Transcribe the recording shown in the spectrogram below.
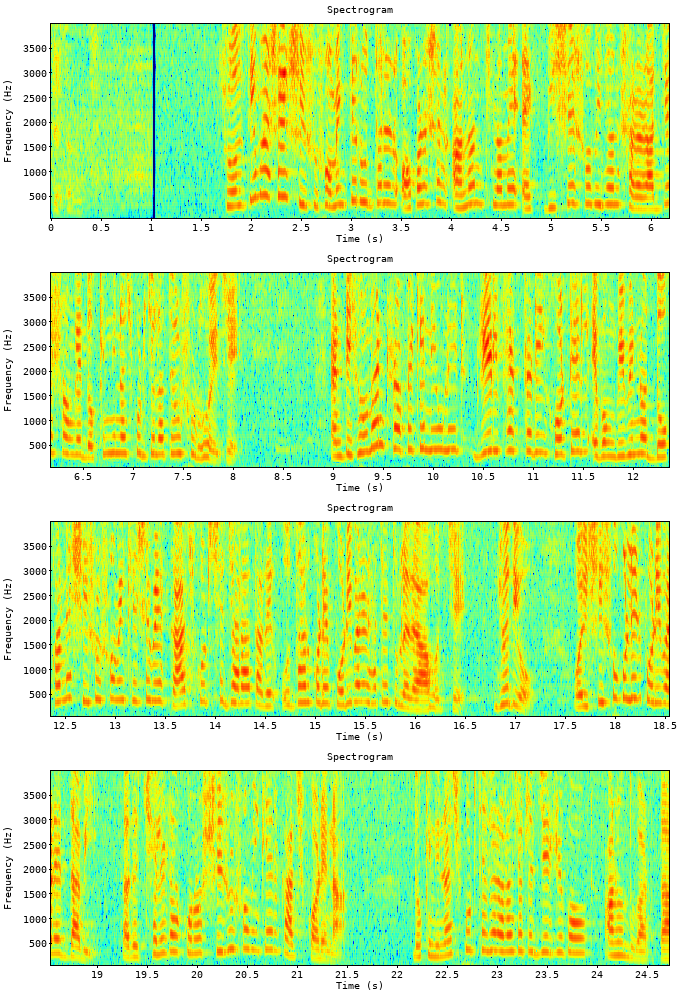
চেষ্টা করছি। চলতি মাসে শিশু শ্রমিকদের উদ্ধারের অপারেশন আনন্দ নামে এক বিশেষ অভিযান সারা রাজ্যের সঙ্গে দক্ষিণ দিনাজপুর জেলাতেও শুরু হয়েছে। Anti human trafficking unit grill factory hotel এবং বিভিন্ন দোকানের শিশু শ্রমিক হিসেবে কাজ করছে যারা তাদের উদ্ধার করে পরিবারের হাতে তুলে দেওয়া হচ্ছে। যদিও ওই শিশুগুলির পরিবারের দাবি, তাদের ছেলেরা কোনো শিশু শ্রমিকের কাজ করে না। দক্ষিণ দিনাজপুর থেকে রানা চ্যাটার্জির রিপোর্ট, আনন্দবার্তা।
